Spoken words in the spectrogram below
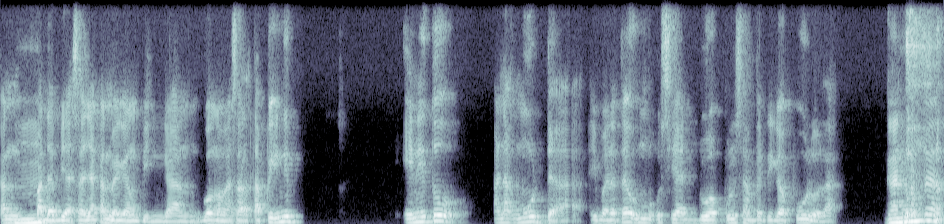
kan Hmm. pada biasanya kan megang pinggang. Gue nggak masalah. Tapi ini ini tuh anak muda, ibaratnya um- usia 20 sampai 30 lah. Ganteng gak?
